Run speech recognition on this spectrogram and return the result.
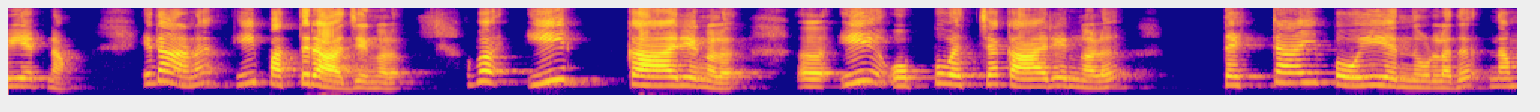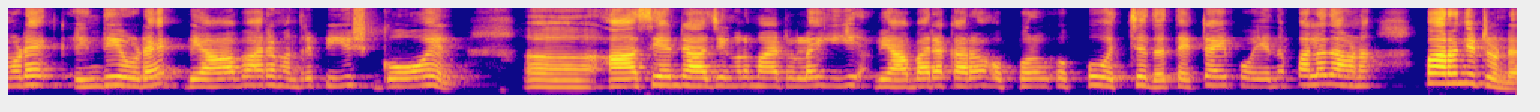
Vietnam. ഇതാണ് ഈ പത്ത് രാജ്യങ്ങൾ. അപ്പോൾ ഈ കാര്യങ്ങൾ ഈ ഒപ്പുവെച്ച കാര്യങ്ങൾ തെറ്റായി പോയി എന്നുള്ളത് നമ്മുടെ ഇന്ത്യയുടെ വ്യാപാര മന്ത്രി പീയൂഷ് ഗോയൽ ആസിയൻ രാജ്യങ്ങളുമായിട്ടുള്ള ഈ വ്യാപാരക്കാർ ഒപ്പ് ഒപ്പുവെച്ചത് തെറ്റായി പോയെന്ന് പലതവണ പറഞ്ഞിട്ടുണ്ട്.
